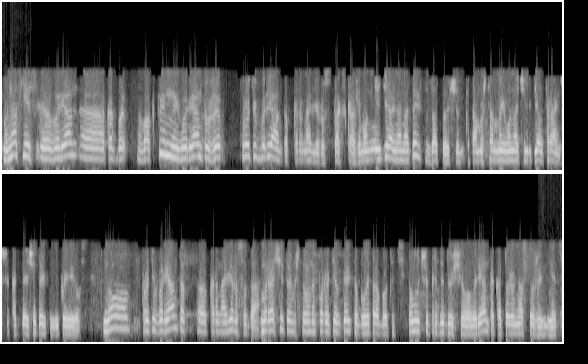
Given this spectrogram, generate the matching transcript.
У нас есть э, вариант, э, как бы вакцинный вариант уже против вариантов коронавируса, так скажем. Он не идеально на дельту заточен, потому что мы его начали делать раньше, когда еще дельта не появилась. Но против вариантов э, коронавируса, да. Мы рассчитываем, что он и против дельта будет работать лучше предыдущего варианта, который у нас тоже имеется.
